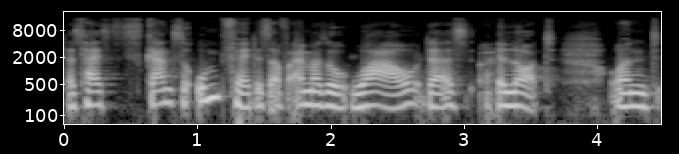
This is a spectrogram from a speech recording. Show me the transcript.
Das heißt, das ganze Umfeld ist auf einmal so, wow, da ist a lot. Und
